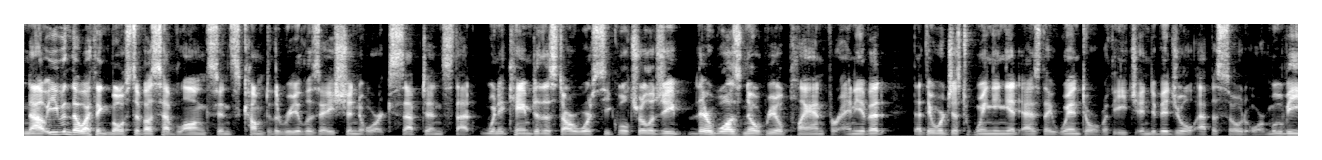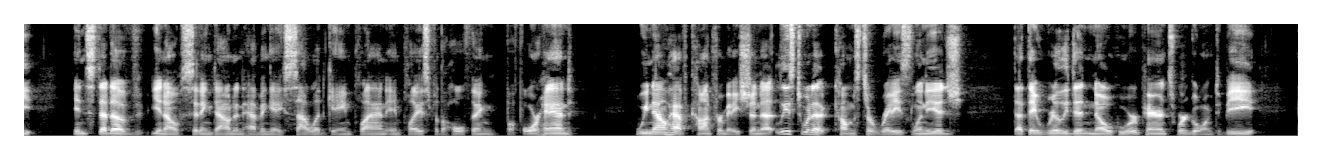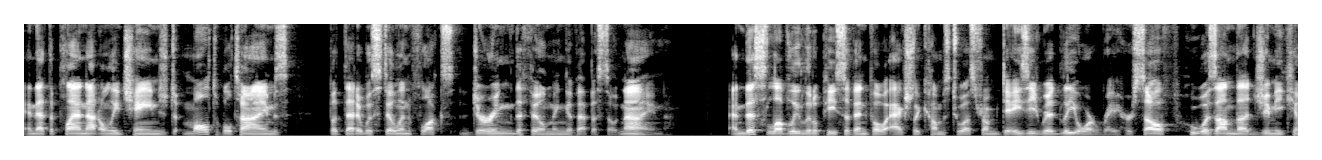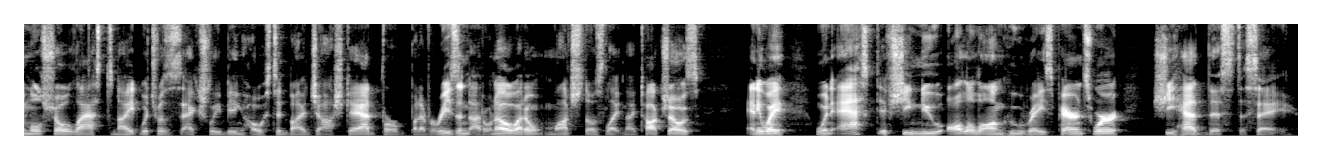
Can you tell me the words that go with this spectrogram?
Now, even though I think most of us have long since come to the realization or acceptance that when it came to the Star Wars sequel trilogy, there was no real plan for any of it, that they were just winging it as they went or with each individual episode or movie, instead of, you know, sitting down and having a solid game plan in place for the whole thing beforehand, we now have confirmation, at least when it comes to Rey's lineage, that they really didn't know who her parents were going to be, and that the plan not only changed multiple times, but that it was still in flux during the filming of episode 9. And this lovely little piece of info actually comes to us from Daisy Ridley, or Rey herself, who was on the Jimmy Kimmel show last night, which was actually being hosted by Josh Gad for whatever reason. I don't know. I don't watch those late night talk shows. Anyway, when asked if she knew all along who Rey's parents were, she had this to say.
